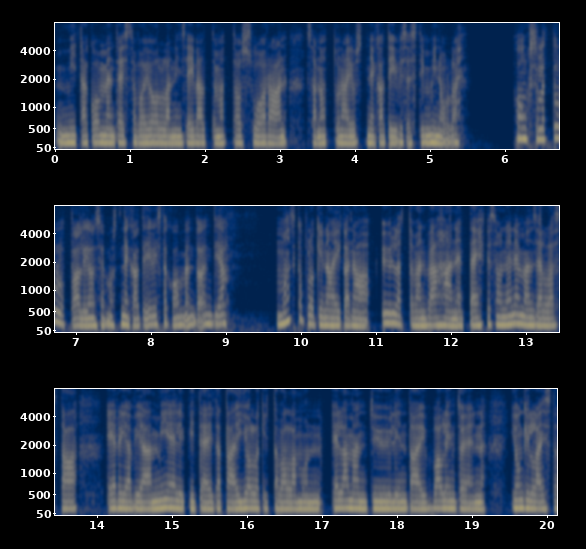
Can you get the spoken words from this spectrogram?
mitä kommenteissa voi olla, niin se ei välttämättä ole suoraan sanottuna just negatiivisesti minulle. Onko sulle tullut paljon semmoista negatiivista kommentointia? Matkablogin aikana yllättävän vähän, että ehkä se on enemmän sellaista eriäviä mielipiteitä tai jollakin tavalla mun elämäntyylin tai valintojen jonkinlaista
